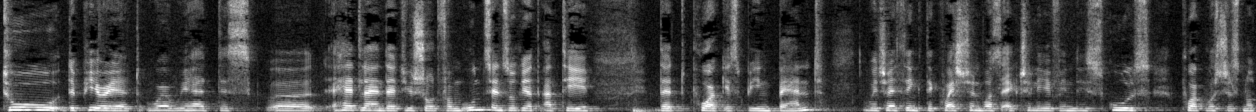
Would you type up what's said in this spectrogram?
to the period where we had this uh, headline that you showed from Unzensuriert.at that pork is being banned, which I think the question was actually if in these schools pork was just not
